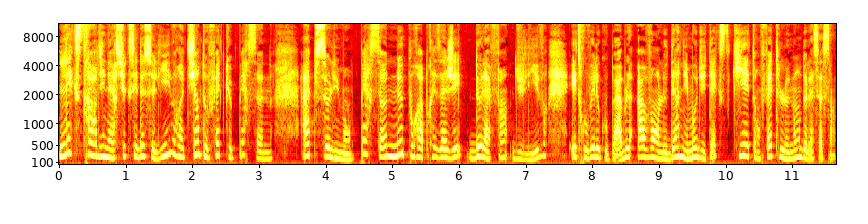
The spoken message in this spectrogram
l'extraordinaire succès de ce livre tient au fait que personne, absolument personne, ne pourra présager de la fin du livre et trouver le coupable avant le dernier mot du texte qui est en fait le nom de l'assassin.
